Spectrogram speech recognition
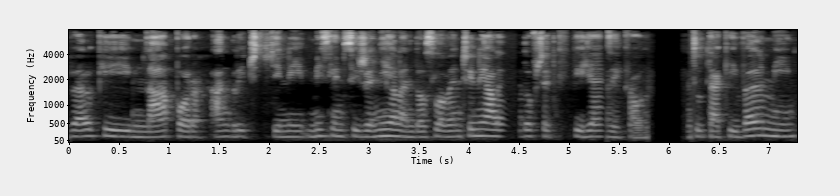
veľký nápor angličtiny, myslím si, že nie len do slovenčiny, ale do všetkých jazykov. Sú takí veľmi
